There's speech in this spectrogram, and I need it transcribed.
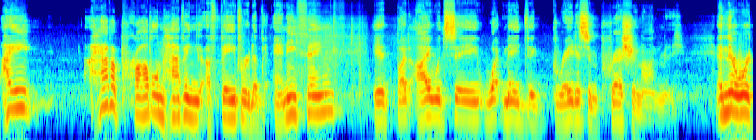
I have a problem having a favorite of anything. It, but I would say what made the greatest impression on me, and there were.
